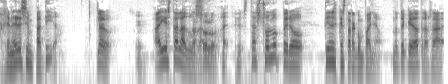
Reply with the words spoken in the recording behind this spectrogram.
generes empatía. Claro, Ahí está la duda. Estás solo. Ah, estás solo, pero tienes que estar acompañado. No te queda otra. O sea,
